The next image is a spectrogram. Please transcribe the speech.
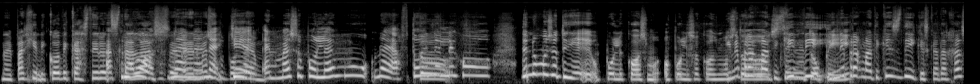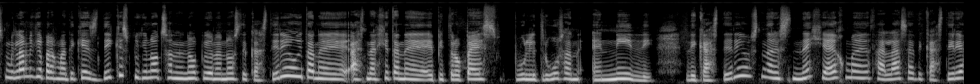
να υπάρχει ειδικό δικαστήριο της θάλασσα ναι, ναι, ναι. εν μέσω του πολέμου. Και εν μέσω πολέμου, ναι, αυτό το... είναι λίγο. Δεν νομίζω ότι ο πολύ κόσμο, ο πολύς ο κόσμος είναι το πραγματική δί... Είναι πραγματικές δίκες. Καταρχάς, μιλάμε για πραγματικές δίκες που γινόντουσαν ενώπιον ενός δικαστηρίου. Ήτανε, στην αρχή ήταν επιτροπές που λειτουργούσαν εν είδη δικαστηρίου. Στην συνέχεια έχουμε θαλάσσια δικαστήρια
